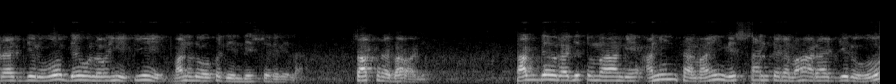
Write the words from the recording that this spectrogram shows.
රජුරෝ දෙව්ලොවෙහි හිටියේ මනුලෝ උපදින්න ඉස්සර වෙලා. සක්‍ර බවනි. සක්දේව රජතුමාගේ අනින් තමයි විස්සන්තද මහ රජුරෝ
